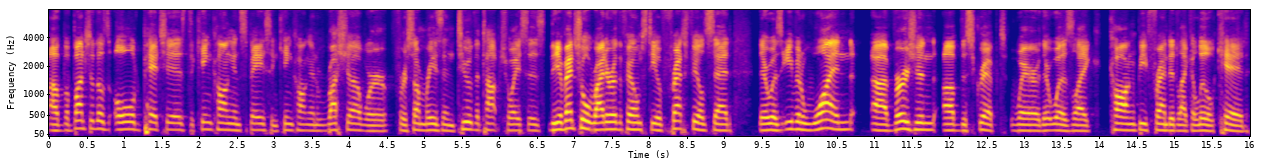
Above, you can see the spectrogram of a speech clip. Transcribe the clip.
a, a bunch of those old pitches. The King Kong in space and King Kong in Russia were, for some reason, two of the top choices. The eventual writer of the film, Steve Pressfield, said there was even one uh, version of the script where there was like Kong befriended like a little kid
